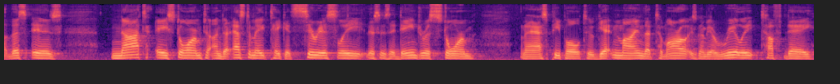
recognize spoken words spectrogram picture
Uh, This is not a storm to underestimate. Take it seriously. This is a dangerous storm. And I ask people to get in mind that tomorrow is going to be a really tough day.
